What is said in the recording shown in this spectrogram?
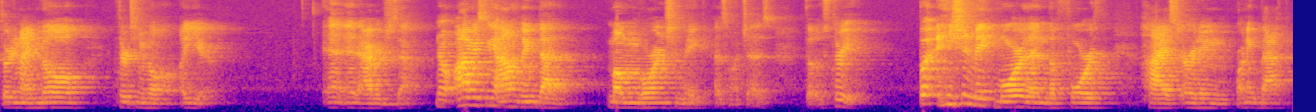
39 mil, 13 mil a year. And it averages out. Now, obviously, I don't think that Melvin Gordon should make as much as those three. But he should make more than the fourth highest earning running back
